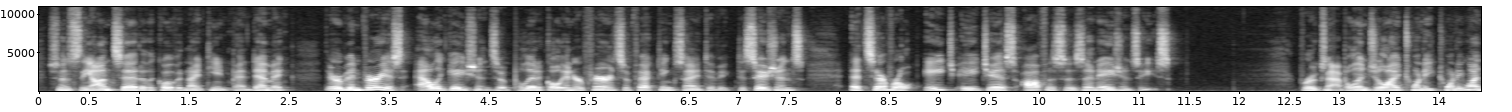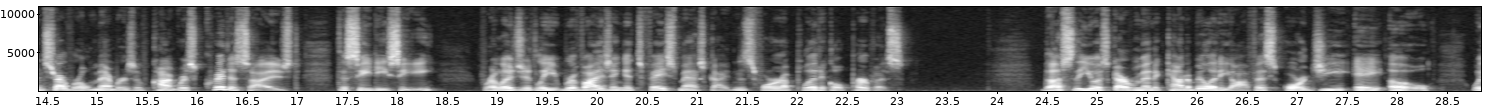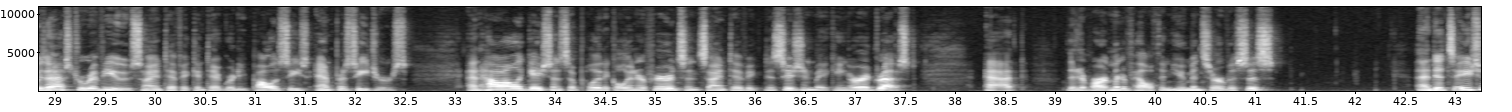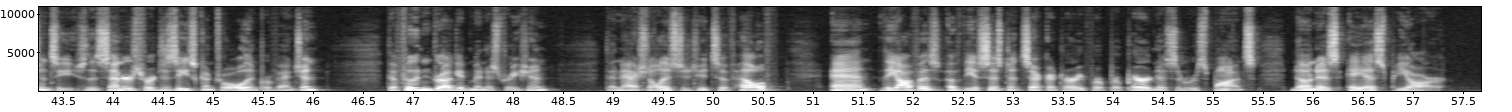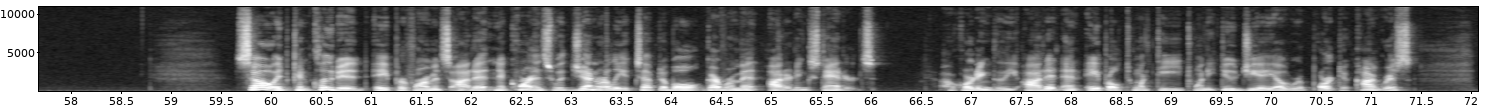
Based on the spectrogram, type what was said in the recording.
Since the onset of the COVID 19 pandemic, there have been various allegations of political interference affecting scientific decisions at several HHS offices and agencies. For example, in July 2021, several members of Congress criticized the CDC for allegedly revising its face mask guidance for a political purpose. Thus, the U.S. Government Accountability Office, or GAO, was asked to review scientific integrity policies and procedures and how allegations of political interference in scientific decision making are addressed at the Department of Health and Human Services, and its agencies, the Centers for Disease Control and Prevention, the Food and Drug Administration, the National Institutes of Health, and the Office of the Assistant Secretary for Preparedness and Response, known as ASPR. So it concluded a performance audit in accordance with generally acceptable government auditing standards. According to the audit and April 2022 GAO report to Congress,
